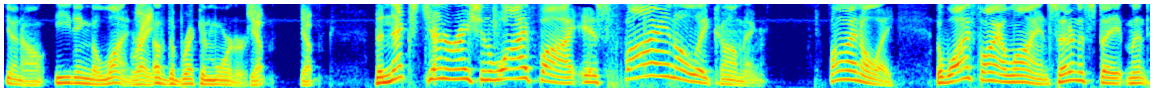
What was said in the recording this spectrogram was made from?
you know, eating the lunch right. of the brick and mortars. Yep. Yep. The next generation Wi Fi is finally coming. Finally. The Wi Fi Alliance said in a statement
